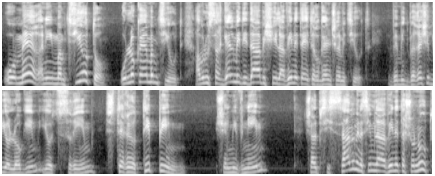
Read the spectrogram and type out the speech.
הוא אומר, אני ממציא אותו, הוא לא קיים במציאות, אבל הוא סרגל מדידה בשביל להבין את ההטרוגניות של המציאות. ומתברר שביולוגים יוצרים סטריאוטיפים של מבנים שעל בסיסם הם מנסים להבין את השונות.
